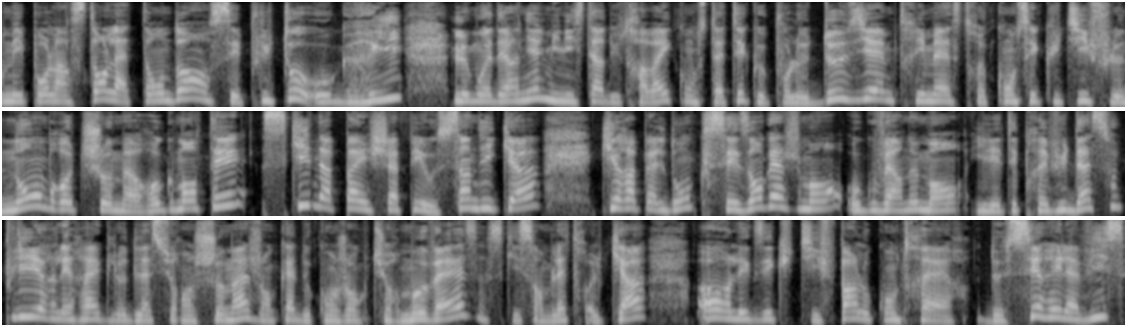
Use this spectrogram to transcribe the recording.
mais pour l'instant, la tendance est plutôt au gris. Le mois dernier, le ministère du Travail constatait que pour le deuxième trimestre consécutif, le nombre de chômeurs augmentait, ce qui n'a pas échappé aux syndicats, qui rappellent donc ses engagements au gouvernement. Il était prévu d'assouplir les règles de l'assurance chômage en cas de conjoncture mauvaise, ce qui semble être le cas. Or, l'exécutif parle au contraire de serrer la vis,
